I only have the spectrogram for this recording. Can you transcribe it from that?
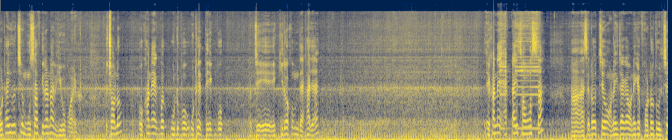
ওটাই হচ্ছে মুসাফিরানা ভিউ পয়েন্ট তো চলো ওখানে একবার উঠবো উঠে দেখব যে কীরকম দেখা যায়। এখানে একটাই সমস্যা সেটা হচ্ছে অনেক জায়গায় অনেকে ফটো তুলছে,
